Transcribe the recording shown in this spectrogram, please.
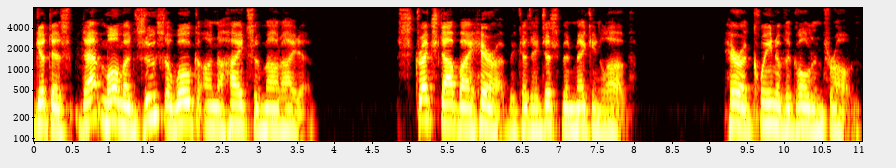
Get this. That moment, Zeus awoke on the heights of Mount Ida, stretched out by Hera because they'd just been making love. Hera, queen of the golden throne.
